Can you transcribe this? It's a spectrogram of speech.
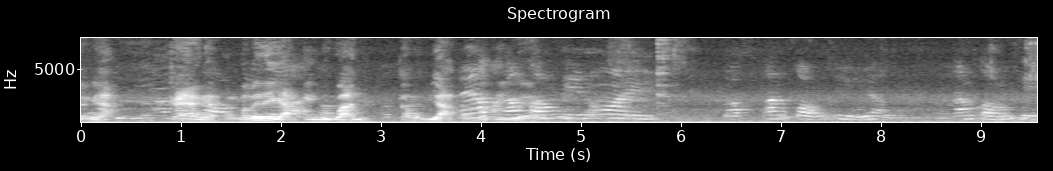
อย่างเงี้ยแก งเนี่ยผมก็ไม่ได้อยากกินทุกวันแต่ผมอยากผมก็กินเลยสองสีหน่อยกับตั้งสองสีอะตั้งสองสี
